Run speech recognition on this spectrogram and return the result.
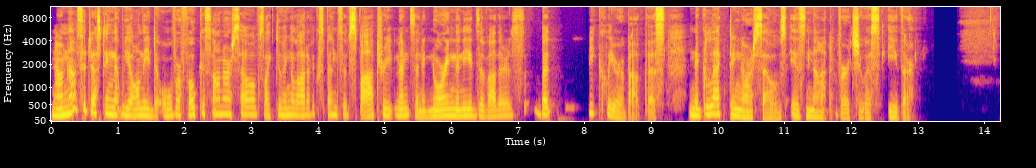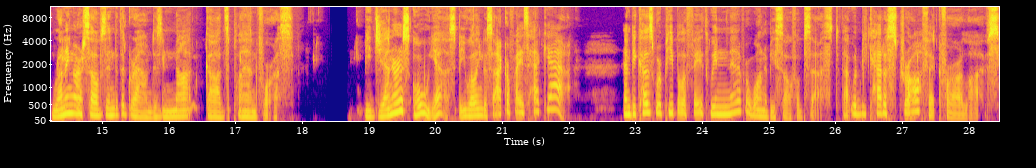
Now, I'm not suggesting that we all need to over focus on ourselves, like doing a lot of expensive spa treatments and ignoring the needs of others, but be clear about this. Neglecting ourselves is not virtuous either. Running ourselves into the ground is not God's plan for us. Be generous? Oh, yes. Be willing to sacrifice? Heck yeah. And because we're people of faith, we never want to be self obsessed. That would be catastrophic for our lives.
